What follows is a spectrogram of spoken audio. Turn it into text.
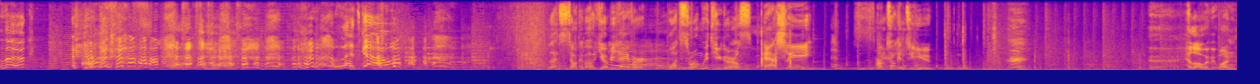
Look. Let's go. Let's talk about your behavior. What's wrong with you girls? Ashley! I'm talking to you. Hello everyone.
